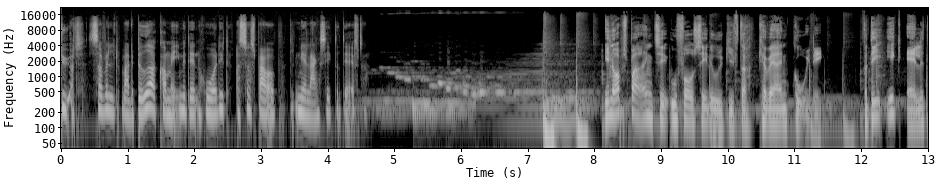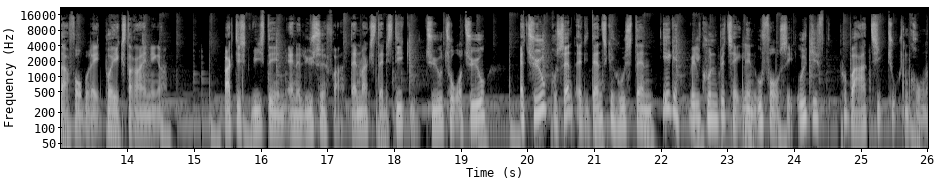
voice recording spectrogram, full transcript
dyrt. Så vil, var det bedre at komme af med den hurtigt, og så spare op mere langsigtet derefter. En opsparing til uforudsete udgifter kan være en god idé. For det er ikke alle, der er forberedt på ekstra regninger. Faktisk viste en analyse fra Danmarks Statistik i 2022, at 20 procent af de danske husstande ikke vil kunne betale en uforudset udgift på bare 10.000 kroner.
